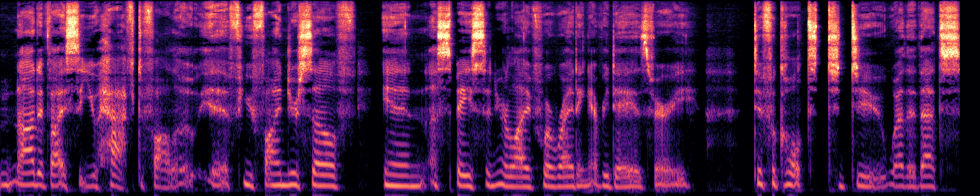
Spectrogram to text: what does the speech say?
not advice that you have to follow. If you find yourself in a space in your life where writing every day is very difficult to do, whether that's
